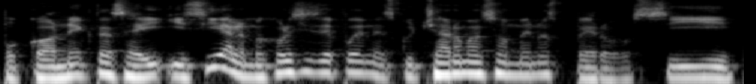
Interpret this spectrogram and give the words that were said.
conectas ahí y sí, a lo mejor sí se pueden escuchar más o menos, pero sí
